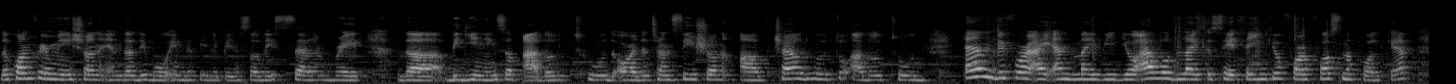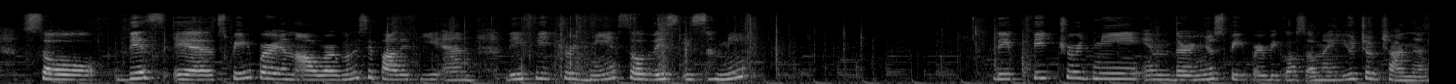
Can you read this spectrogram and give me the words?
the confirmation and the debut in the Philippines so they celebrate the beginnings of adulthood or the transition of childhood to adulthood and before I end my video I would like to say thank you for Fosna Folket so this is paper in our municipality and they featured me. So this is me. They featured me in their newspaper because of my YouTube channel.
